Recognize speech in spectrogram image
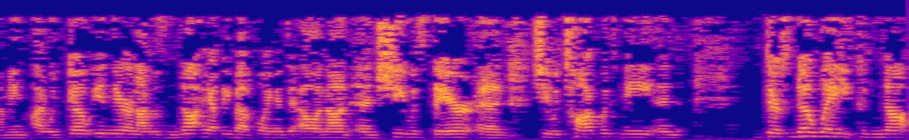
I mean, I would go in there and I was not happy about going into Al-Anon and she was there and she would talk with me and there's no way you could not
